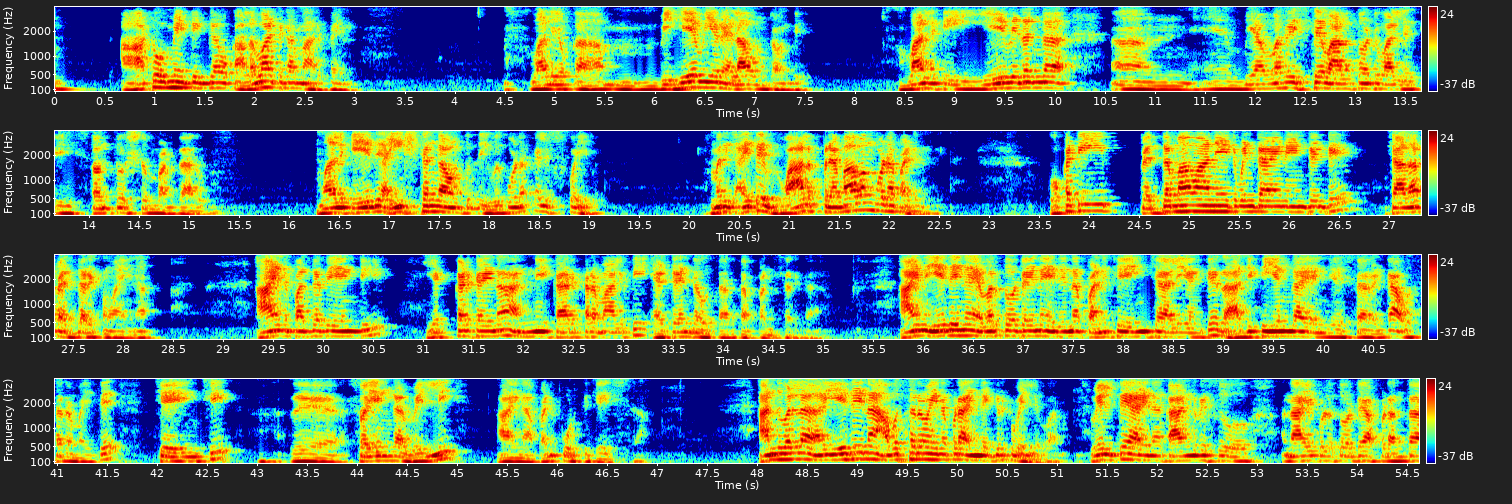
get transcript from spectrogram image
ఆటోమేటిక్గా ఒక అలవాటుగా మారిపోయింది. వాళ్ళ యొక్క బిహేవియర్ ఎలా ఉంటుంది? వాళ్ళకి ఏ విధంగా వ్యవహరిస్తే వాళ్ళతోటి వాళ్ళకి సంతోషం పడతారు? వాళ్ళకి ఏది అయిష్టంగా ఉంటుంది ఇవి కూడా తెలిసిపోయేవి. మరి అయితే వాళ్ళ ప్రభావం కూడా పడింది. ఒకటి పెద్దమామ అనేటువంటి ఆయన ఏంటంటే చాలా పెద్దరికం ఆయన. ఆయన పద్ధతి ఏంటి? ఎక్కడికైనా అన్ని కార్యక్రమాలకి అటెండ్ అవుతారు తప్పనిసరిగా. ఆయన ఏదైనా ఎవరితోటైనా ఏదైనా పని చేయించాలి అంటే రాజకీయంగా ఏం చేస్తారంటే అవసరమైతే చేయించి స్వయంగా వెళ్ళి ఆయన ఆ పని పూర్తి చేయిస్తారు. అందువల్ల ఏదైనా అవసరమైనప్పుడు ఆయన దగ్గరికి వెళ్ళేవారు. వెళ్తే ఆయన కాంగ్రెస్ నాయకులతోటి అప్పుడంతా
